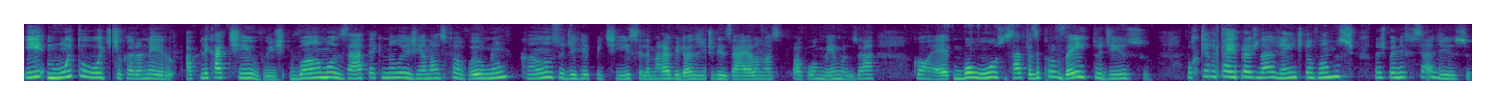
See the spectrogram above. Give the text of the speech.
E muito útil, caroneiro, aplicativos. Vamos usar a tecnologia a nosso favor. Eu não canso de repetir isso, ela é maravilhosa, a gente utilizar ela a nosso favor mesmo, usar com, é, bom uso, sabe? Fazer proveito disso. Porque ela está aí para ajudar a gente, então vamos nos beneficiar disso.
